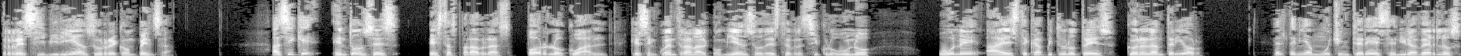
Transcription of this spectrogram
recibirían su recompensa. Así que, entonces, estas palabras, por lo cual, que se encuentran al comienzo de este versículo uno, une a este capítulo tres con el anterior. Él tenía mucho interés en ir a verlos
